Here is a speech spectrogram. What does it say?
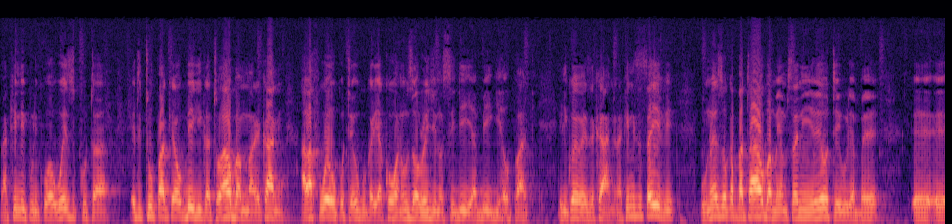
lakini kulikuwa uwezi kuta eti Tupac au bigi katoa album Marekani, alafu wewe ukute huku Kariakoo wanauza original CD ya Big au Pac, ilikuwa iwezekani. Lakini sasa hivi unaweza ukapata album ya msanii yoyote yule ambaye e, e,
